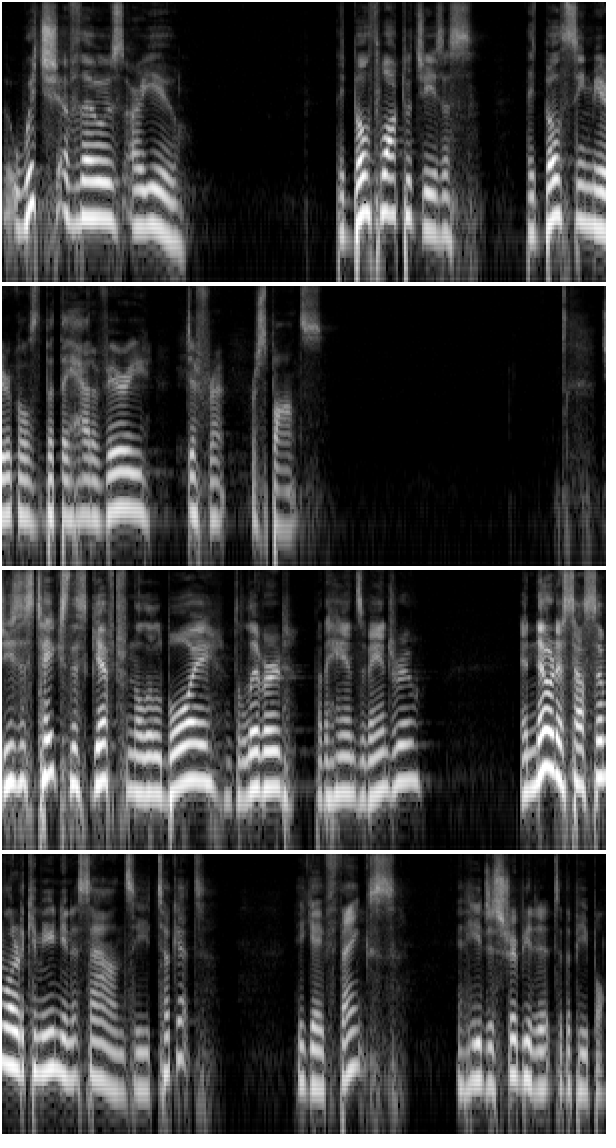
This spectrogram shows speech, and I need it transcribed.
Which of those are you? They'd both walked with Jesus, they'd both seen miracles, but they had a very different response. Jesus takes this gift from the little boy delivered by the hands of Andrew. And notice how similar to communion it sounds. He took it, he gave thanks, and he distributed it to the people.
